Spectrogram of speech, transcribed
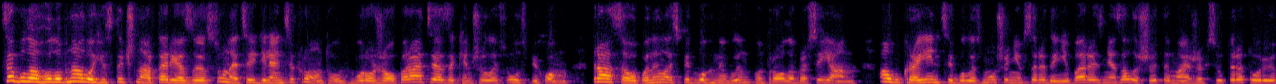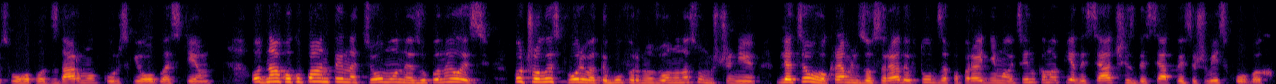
Це була головна логістична артерія ЗСУ на цій ділянці фронту. Ворожа операція закінчилась успіхом. Траса опинилась під вогневим контролем росіян. А українці були змушені в середині березня залишити майже всю територію свого плацдарму в Курській області. Однак окупанти на цьому не зупинились. Почали створювати буферну зону на Сумщині. Для цього Кремль зосередив тут за попередніми оцінками 50-60 тисяч військових.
